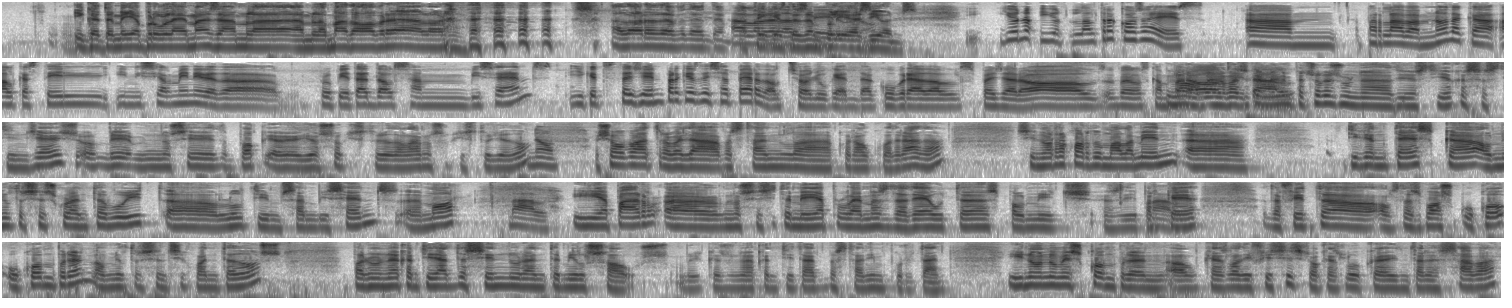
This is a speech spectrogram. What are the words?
I que també hi ha problemes amb la, amb la mà d'obra a l'hora a l'hora de, de, de, de A fer de aquestes fer-ho, ampliacions I- Jo no, jo, L'altra cosa és, um, parlàvem no, de que el castell inicialment era de propietat del Sant Vicenç i aquesta gent per què es deixa perdre el xollo aquest de cobrar dels pagerols, bé, els No, camperols bé, i bàsicament tal? penso que és una dinastia que s'extingeix. o Bé, no sé tampoc, eh, jo sóc historiador de l'art, no sóc historiador. No. Això va treballar bastant la Coral Quadrada. Si no recordo malament, eh, tinc entès que el 1348 eh, l'últim Sant Vicenç eh, mor Val. i a part eh, no sé si també hi ha problemes de deutes pel mig és a dir, perquè de fet eh, els d'Esbosc ho, co ho compren el 1352 per una quantitat de 190.000 sous vull dir que és una quantitat bastant important. I no només compren el que és l'edifici sinó que és el que interessava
